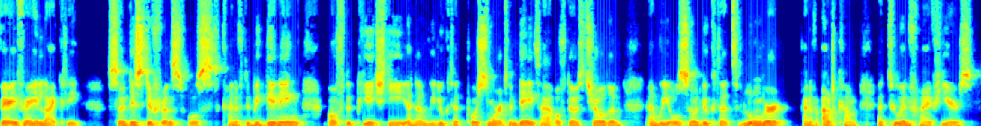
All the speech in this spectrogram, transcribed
very, very likely. So this difference was kind of the beginning of the PhD. And then we looked at post-mortem data of those children. And we also looked at longer kind of outcome at two and five years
